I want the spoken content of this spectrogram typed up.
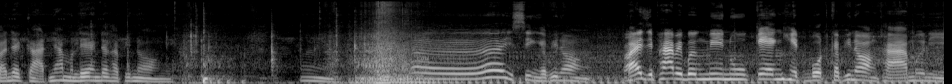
บรรยากาศย่ามมันแรงเด้อค่ะพี่น้องนี่อืมเอ้ยสิ่งกับพี่น้องไปสิพาไปเบิ่งเมนูแกงเห็ดบดค่ะพี่น้องค่ะมื้อนี้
